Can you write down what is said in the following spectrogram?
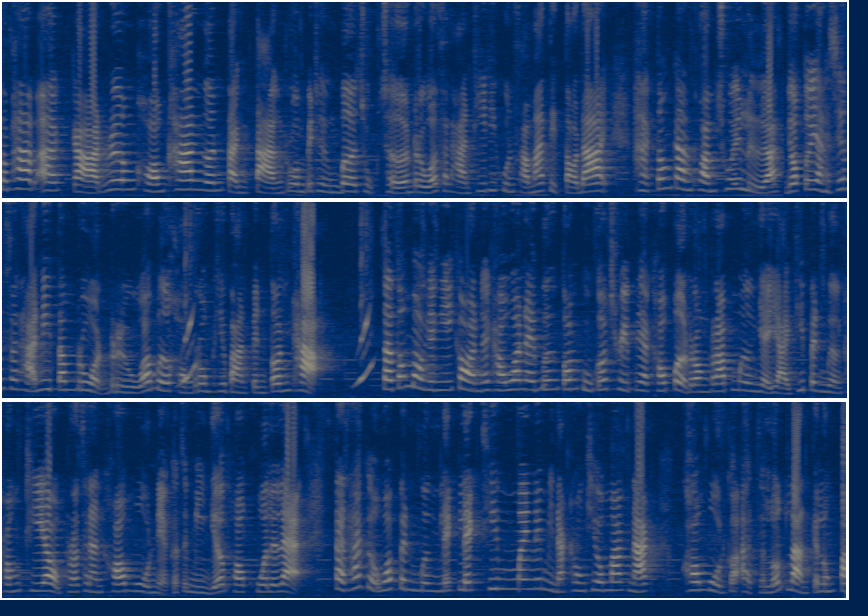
สภาพอากาศเรื่องของค่าเงินต่างๆ รวมไปถึงเบอร์ฉุกเฉิน หรือว่าสถานที่ที่คุณสามารถติดต่อได้ หากต้องการความช่วยเหลือ ยกตัวอย่างเช่น สถานีตำรวจ หรือว่าเบอร์ของโรงพยาบาลเป็นต้นค่ะ แต่ต้องบอกอย่างนี้ก่อนนะคะว่าในเบื้องต้น Google Trip เนี่ยเขาเปิดรองรับเมืองใหญ่ ๆ ที่เป็นเมืองท่องเที่ยว เพราะฉะนั้นข้อมูลเนี่ยก็จะมีเยอะพอควรเลยแหละ แต่ถ้าเกิดว่าเป็นเมืองเล็กๆ ที่ไม่ได้มีนักท่องเที่ยวมากนัก ข้อมูลก็อาจจะลดหลั่นกันลงไป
